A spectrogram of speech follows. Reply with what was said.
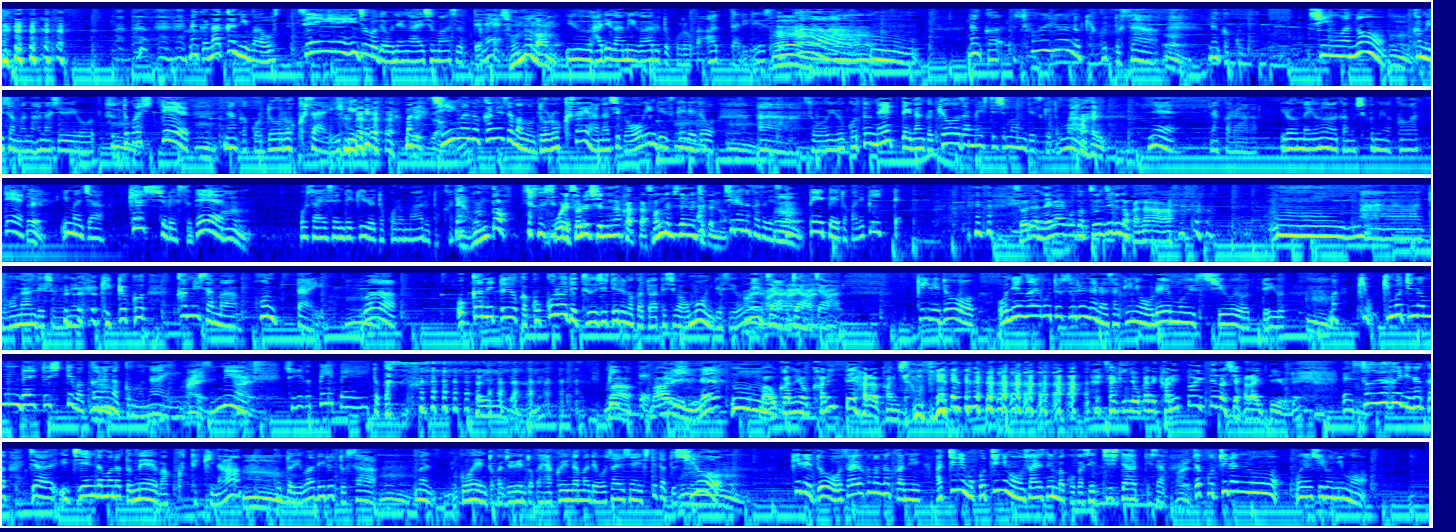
なんか中にはお1,000円以上でお願いしますってね。そんなのあんの？いう張り紙があるところがあったりですとか、ううん。んなんかそういうの聞くとさ、なんかこう神話の神様の話をすっ飛ばして、なんかこう泥臭い。まあ神話の神様も泥臭い話が多いんですけれど、うん。うん。ああそういうことねってなんか興ざめしてしまうんですけども、はい。ねえだからいろんな世の中の仕組みが変わって、ええ。今じゃキャッシュレスでうんお賽銭できるところもあるとかえね。本当？そうそう。俺それ知らなかった。そんな時代になっちゃってんの？あ知らなかったですか、うん。ペイペイとかでピーって。それは願い事通じるのかな？うーんまあどうなんでしょうね。結局神様本体は、お金というか心で通じてるのかと私は思うんですよね、じゃあじゃあじゃあ。けれどお願い事するなら先にお礼もしろよっていう、うん。ま気持ちの問題として分からなくもないんですね。うんはい。はいそれがペイペイとか。足りみたいなねまてあ、まあ、ある意味ね、うん。まあ、お金を借りて払う感じだもんね。先にお金借りといての支払いっていうね。えそういうふうになんかじゃあ1円玉だと迷惑的なうん。こと言われるとさ、うん。まあ、5円とか10円とか100円玉でお賽銭してたとしよう、んけれどお財布の中にあっちにもこっちにもお賽銭箱が設置してあってさ、はい。じゃあこちらのお社にも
